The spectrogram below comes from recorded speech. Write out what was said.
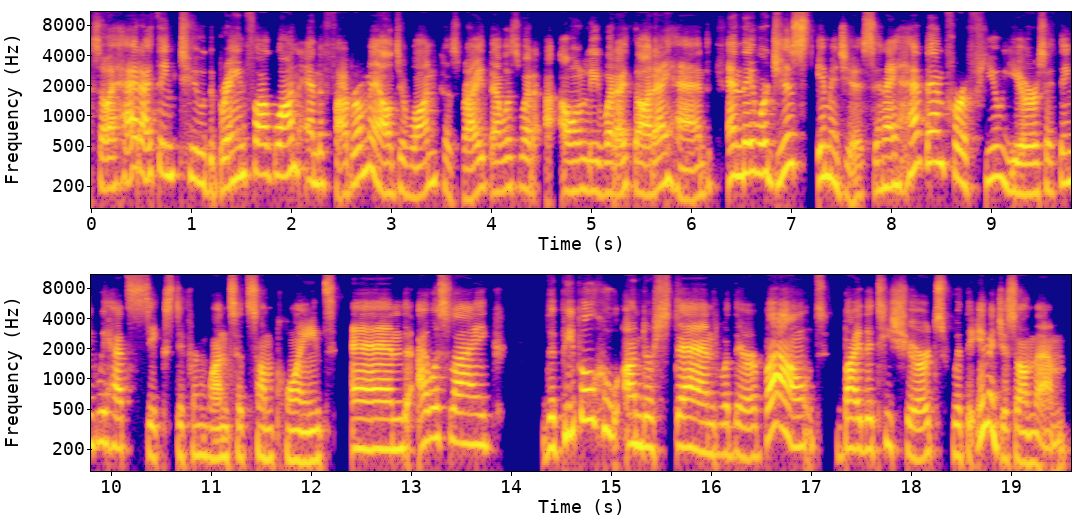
So I had, I think, two, the brain fog one and the fibromyalgia one, because right, that was what uh, only what I thought I had. And they were just images. And I had them for a few years. I think we had six different ones at some point. And I was like, the people who understand what they're about buy the t-shirts with the images on them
